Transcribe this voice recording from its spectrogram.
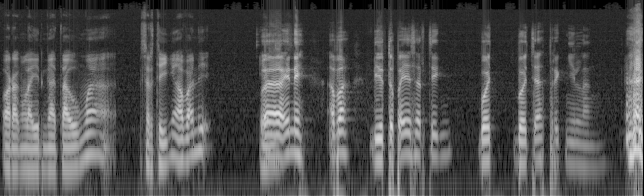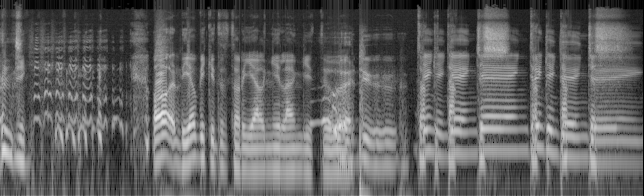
orang lain nggak tahu mah searchingnya apa nih Eh, ini apa di YouTube aja searching bo- bocah trik ngilang. anjing oh dia bikin tutorial ngilang gitu Waduh. Jeng jeng jeng jeng jeng jeng jeng jeng.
